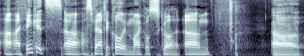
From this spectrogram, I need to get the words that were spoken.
uh, I think it's uh, I was about to call him Michael Scott. Um, Oh,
